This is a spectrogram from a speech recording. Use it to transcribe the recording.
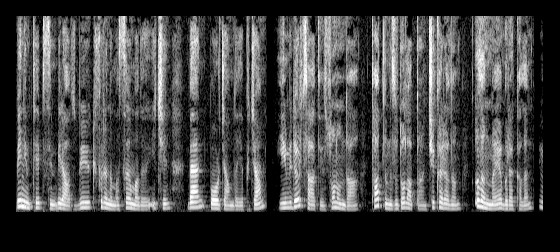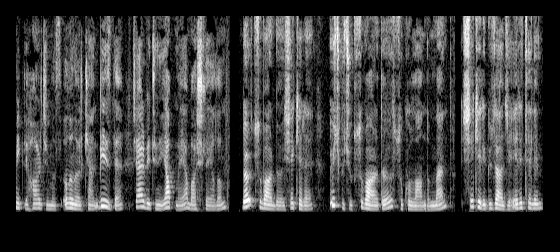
Benim tepsim biraz büyük, fırınıma sığmadığı için ben borcamda yapacağım. 24 saatin sonunda tatlımızı dolaptan çıkaralım, ılınmaya bırakalım. Kemikli harcımız ılınırken biz de şerbetini yapmaya başlayalım. 4 su bardağı şekere 3,5 su bardağı su kullandım ben. Şekeri güzelce eritelim.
